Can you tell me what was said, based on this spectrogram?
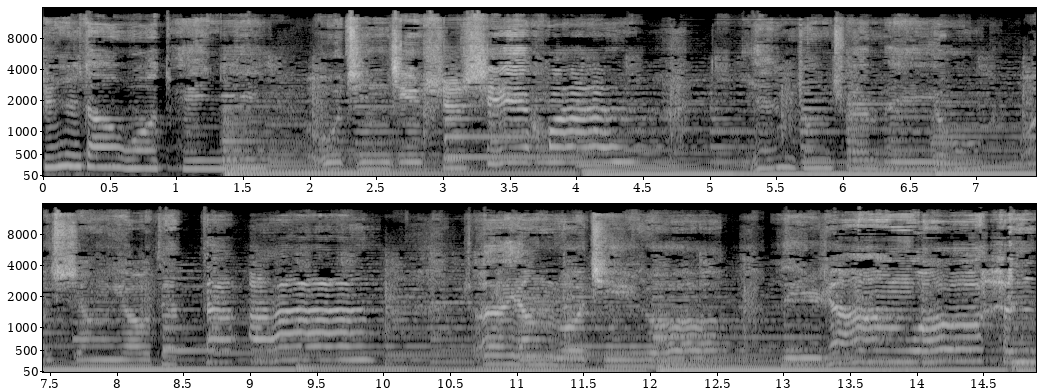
知道我对你不仅仅是喜欢，眼中却没有我想要的答案。这样若即若离让我很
